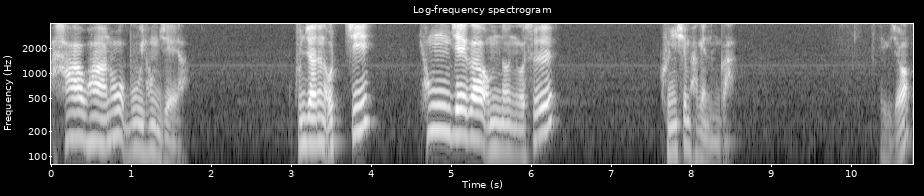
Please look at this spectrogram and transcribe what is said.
하환호 무형제야. 군자는 어찌 형제가 없는 것을 근심하겠는가? 얘기죠.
